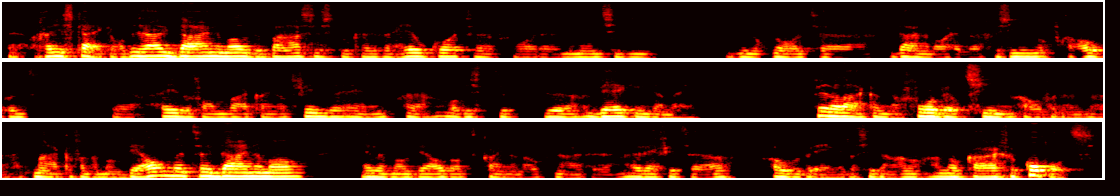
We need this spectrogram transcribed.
We gaan eens kijken, wat is eigenlijk Dynamo, de basis, doe ik even heel kort uh, voor uh, de mensen die, die nog nooit Dynamo hebben gezien of geopend. even van waar kan je dat vinden en wat is de, de, werking daarmee. Verder laat ik een voorbeeld zien over een, het maken van een model met Dynamo. En het model dat kan je dan ook naar Revit overbrengen. Dat zit dan aan elkaar gekoppeld.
